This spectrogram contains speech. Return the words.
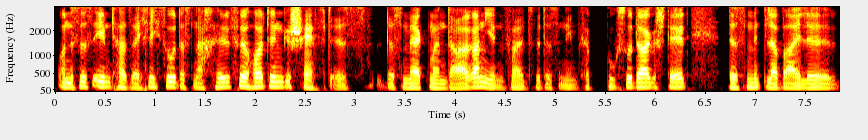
Und es ist eben tatsächlich so, dass Nachhilfe heute ein Geschäft ist. Das merkt man daran, jedenfalls wird das in dem Buch so dargestellt, dass mittlerweile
